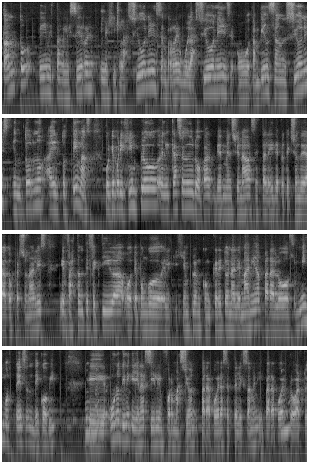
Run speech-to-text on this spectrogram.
tanto en establecer legislaciones, regulaciones o también sanciones en torno a estos temas. Porque, por ejemplo, en el caso de Europa, bien mencionabas, esta ley de protección de datos personales es bastante efectiva, o te pongo el ejemplo en concreto en Alemania para los mismos test de COVID. Eh, uno tiene que llenar sí la información para poder hacerte el examen y para poder probar tu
